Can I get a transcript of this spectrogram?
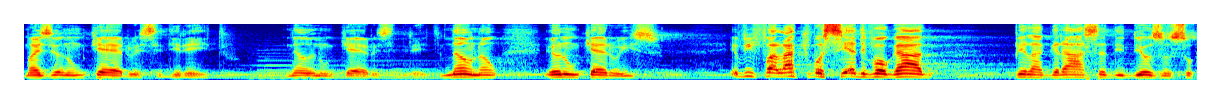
mas eu não quero esse direito. Não, eu não quero esse direito. Não, não, eu não quero isso. Eu vim falar que você é advogado. Pela graça de Deus eu sou.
